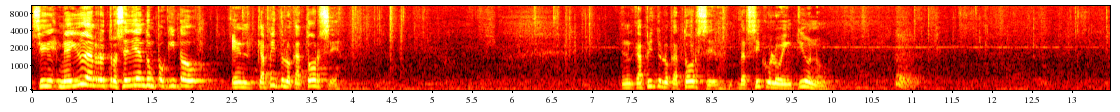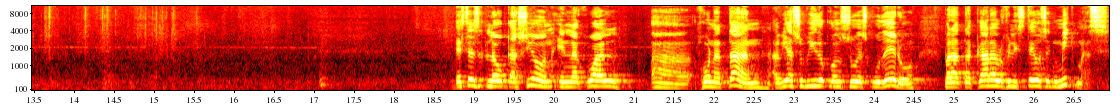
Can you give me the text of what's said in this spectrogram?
Si me ayudan retrocediendo un poquito en el capítulo 14. En el capítulo 14, versículo 21. Esta es la ocasión en la cual Jonatán había subido con su escudero para atacar a los filisteos en Micmas.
